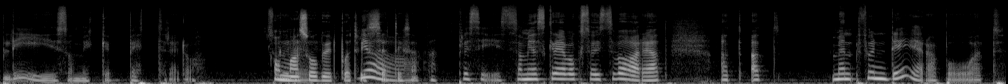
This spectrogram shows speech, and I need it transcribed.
bli så mycket bättre då? Skulle Om man såg ut på ett visst ja, sätt till exempel? precis. Som jag skrev också i svaret, att, att, att men fundera på att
